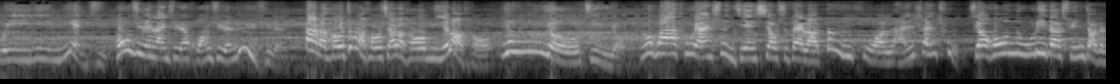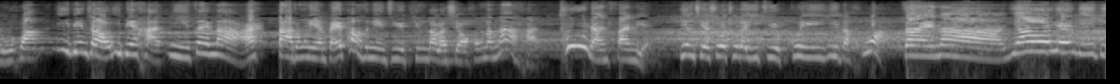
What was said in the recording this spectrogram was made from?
诡异面具：红巨人、蓝巨人、黄巨人、绿巨人，大老头、中老头、小老头、米老头，应有尽有。如花突然瞬间消失在了灯火阑珊处，小红努力的寻找着如花，一边找一边喊：“你在哪儿？”大肿脸白胖子面具听到了小红的呐喊，突然翻脸，并且说出了一句诡异的话：“在那遥远的地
